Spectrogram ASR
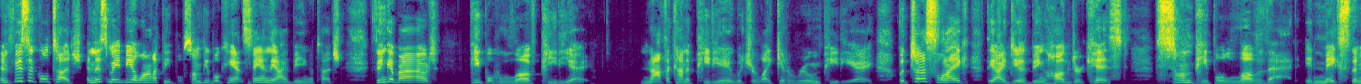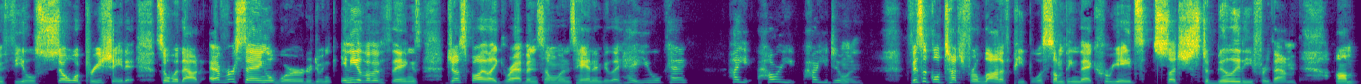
And physical touch, and this may be a lot of people. Some people can't stand the eye being touched. Think about people who love PDA. Not the kind of PDA which you're like get a room PDA, but just like the idea of being hugged or kissed. Some people love that. It makes them feel so appreciated. So without ever saying a word or doing any of other things, just by like grabbing someone's hand and be like, "Hey, you okay? How you how are you how are you doing?" Physical touch for a lot of people is something that creates such stability for them. Um,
